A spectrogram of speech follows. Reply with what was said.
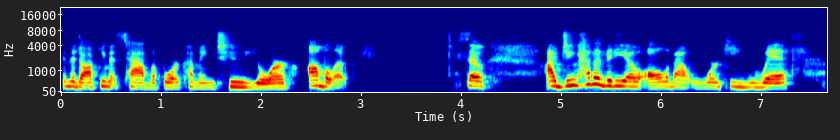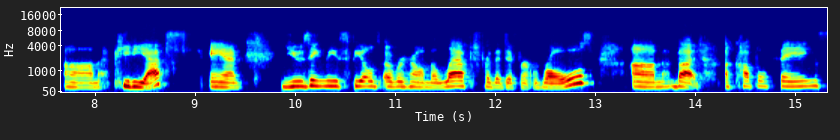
in the documents tab before coming to your envelope. So I do have a video all about working with um, PDFs and using these fields over here on the left for the different roles. Um, but a couple things,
